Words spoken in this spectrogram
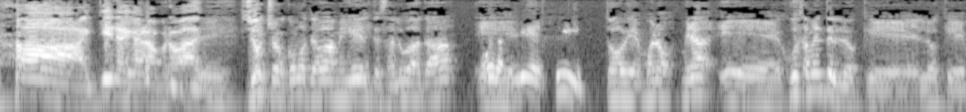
Ay, ¿quién hay ganas de probar? Sí. Yo, Mucho, ¿cómo te va, Miguel? Te saluda acá. Hola Eh, Miguel, sí, Todo bien. Bueno, mira, eh, justamente lo que lo que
